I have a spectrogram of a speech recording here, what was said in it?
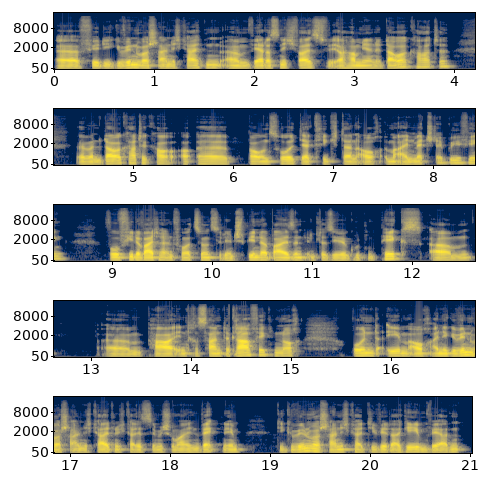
äh, für die Gewinnwahrscheinlichkeiten, ähm, wer das nicht weiß, wir haben ja eine Dauerkarte wenn man eine Dauerkarte äh, bei uns holt, der kriegt dann auch immer ein Matchday-Briefing, wo viele weitere Informationen zu den Spielen dabei sind, inklusive guten Picks, ähm, ein ähm, paar interessante Grafiken noch und eben auch eine Gewinnwahrscheinlichkeit. Und ich kann jetzt nämlich schon mal hinwegnehmen. Die Gewinnwahrscheinlichkeit, die wir da geben werden,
